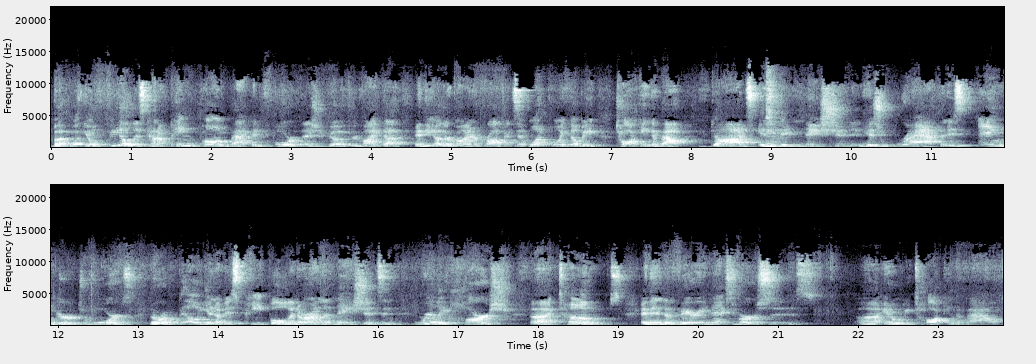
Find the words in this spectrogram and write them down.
But what you'll feel is kind of ping pong back and forth as you go through Micah and the other minor prophets. At one point, they'll be talking about God's indignation and his wrath and his anger towards the rebellion of his people and around the nations in really harsh uh, tones. And then the very next verses, uh, it'll be talking about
